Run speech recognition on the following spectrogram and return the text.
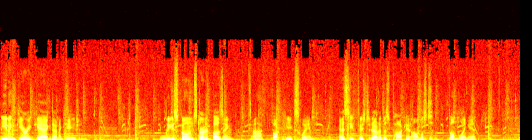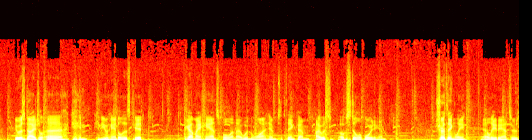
Even Gary gagged on occasion. Lee's phone started buzzing. Ah, fuck, he exclaimed as he fished it out of his pocket, almost fumbling it. It was Nigel. Uh, can can you handle this kid? I got my hands full, and I wouldn't want him to think I'm I was, was still avoiding him. Sure thing, Lee. Elliot answers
